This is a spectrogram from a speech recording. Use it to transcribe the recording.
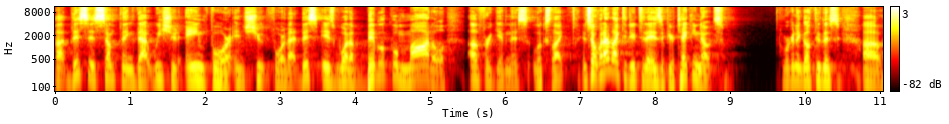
uh, this is something that we should aim for and shoot for, that this is what a biblical model of forgiveness looks like. And so, what I'd like to do today is if you're taking notes, we're going to go through this uh,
